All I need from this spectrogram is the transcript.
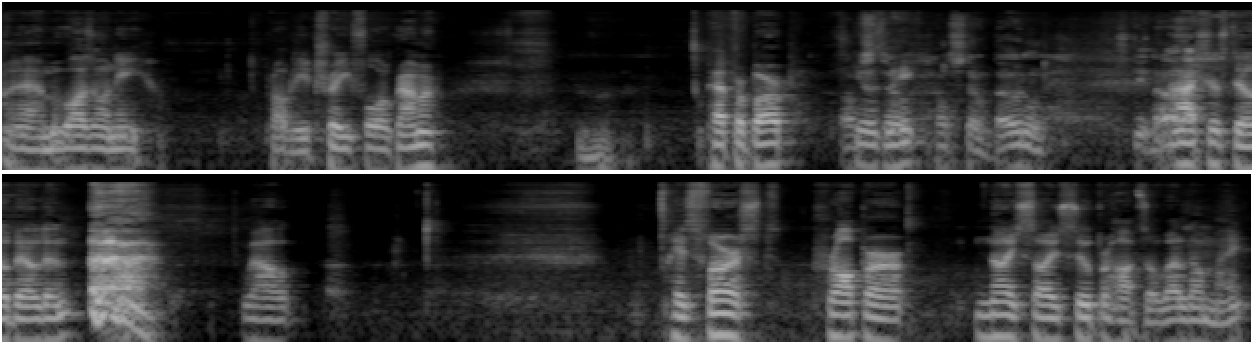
Um, it was only probably a three four grammer. Pepper burp. I'm Excuse still, me. I'm still building. It's getting hot. Ash is still building. well, his first proper nice size super hot, so well done, mate.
